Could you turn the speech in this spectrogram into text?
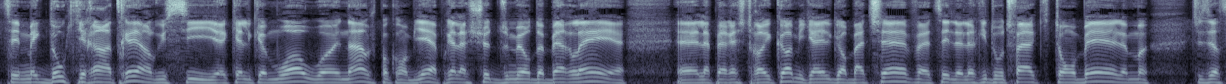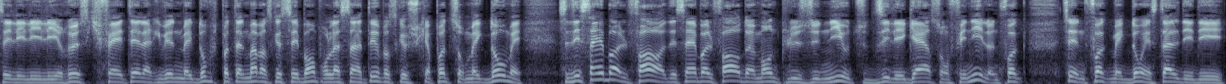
C'est McDo qui rentrait en Russie quelques mois ou un an, je sais pas combien, après la chute du mur de Berlin, euh, euh, la perestroïka, Mikhail Gorbatchev, tu sais, le, rideau de fer qui tombait, le, tu veux dire, les, les, les Russes qui fêtaient l'arrivée de McDo, c'est pas tellement parce que c'est bon pour la santé, parce que je suis capote sur McDo, mais c'est des symboles forts, des symboles forts d'un monde plus uni où tu te dis les guerres sont finies. Là, une fois que, une fois que McDo installe des, des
